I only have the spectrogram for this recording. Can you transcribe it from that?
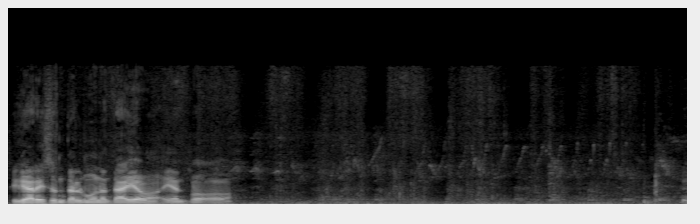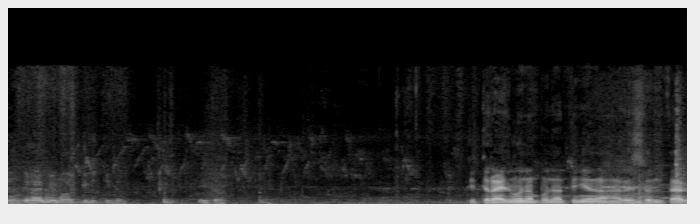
Sige, horizontal muna tayo. Ayan po, oh. Ayan, tirahin mo yung mga gilid-gilid. Dito. Titirahin muna po natin yan ng horizontal.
